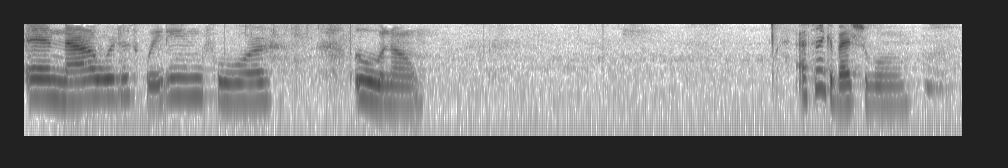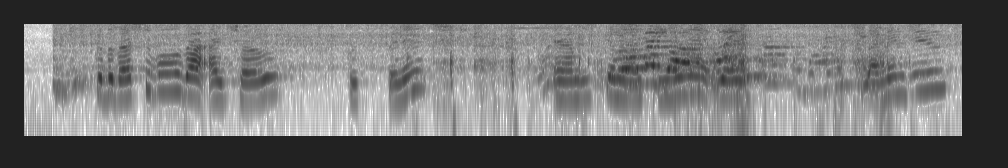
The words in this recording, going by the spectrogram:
And now we're just waiting for, oh no. That's like a vegetable. So the vegetable that I chose was spinach. And I'm just gonna season it with lemon juice.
